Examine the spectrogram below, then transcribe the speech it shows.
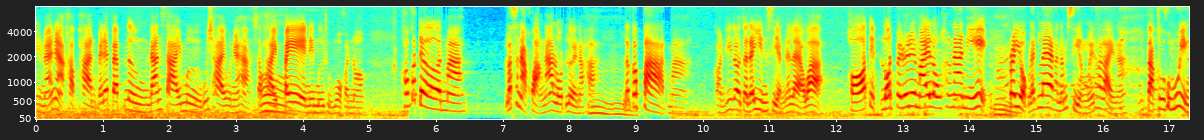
เห็นไหมเนี่ยขับผ่านไปได้แป๊บหนึ่งด้านซ้ายมือผู้ชายคนเนี้ยค่ะสะพายอ๋อ เป้ในมือถือหมวกกันน็อก เขาก็เดินมาลักษณะขวางหน้ารถเลยนะคะ อืมอืม แล้วก็ปาดมา ก่อนที่เราจะได้ยินเสียงนี่แหละว่า ขอติดรถไปด้วยได้ไหมลงข้างหน้านี้อืมประโยคแรกๆอะน้ำเสียงไม่เท่าไหร่นะ แต่คือคุณผู้หญิง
